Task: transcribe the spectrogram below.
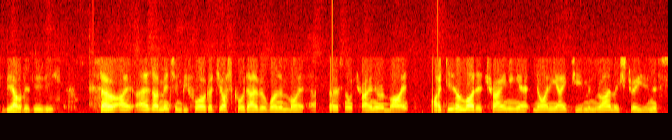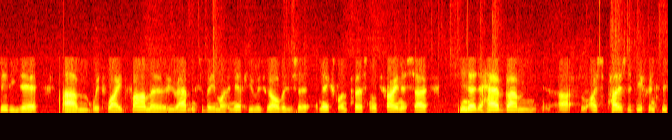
to be able to do this. So, I, as I mentioned before, I got Josh Cordova, one of my personal trainer of mine. I did a lot of training at 98 Gym in Riley Street in the city there um, with Wade Farmer, who happens to be my nephew as well, but he's a, an excellent personal trainer. So, you know, to have, um, uh, I suppose the difference this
